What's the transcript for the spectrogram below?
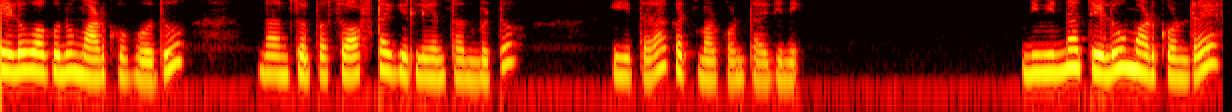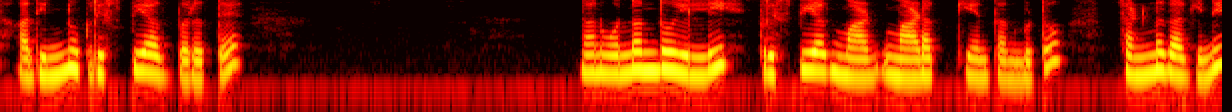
ತೆಳುವಾಗೂ ಮಾಡ್ಕೋಬೋದು. ನಾನು ಸ್ವಲ್ಪ ಸಾಫ್ಟಾಗಿರಲಿ ಅಂತ ಅಂದ್ಬಿಟ್ಟು ಈ ಥರ ಕಟ್ ಮಾಡ್ಕೊತಾ ಇದ್ದೀನಿ. ನೀವು ಇನ್ನೂ ತೆಳು ಮಾಡಿಕೊಂಡ್ರೆ ಅದು ಇನ್ನೂ ಕ್ರಿಸ್ಪಿಯಾಗಿ ಬರುತ್ತೆ. ನಾನು ಒಂದೊಂದು ಇಲ್ಲಿ ಕ್ರಿಸ್ಪಿಯಾಗಿ ಮಾಡಿ, ಮಾಡೋಕ್ಕೆ ಅಂತ ಅಂದ್ಬಿಟ್ಟು ಸಣ್ಣದಾಗಿಯೇ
